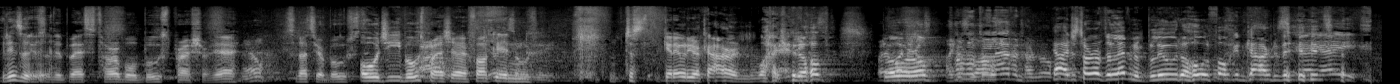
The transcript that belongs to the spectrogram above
It is Gives a the best turbo boost pressure, yeah. No. So that's your boost. OG boost pressure. Fucking just get out of your car and whack it up, blow her up. Turn just up to 11. up. Yeah, I just turned up to 11 and blew the whole fucking car to bits.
